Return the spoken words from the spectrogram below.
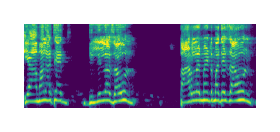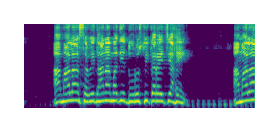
की आम्हाला त्या दिल्लीला जाऊन पार्लमेंटमध्ये जाऊन आम्हाला संविधानामध्ये दुरुस्ती करायची आहे. आम्हाला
